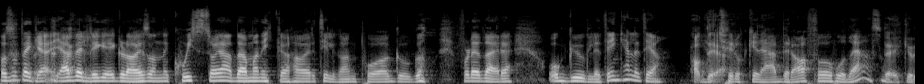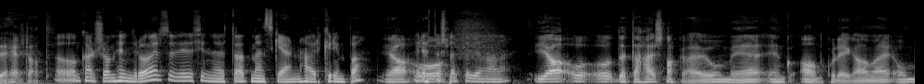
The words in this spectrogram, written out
og, så tenker jeg, jeg er veldig glad i sånne quiz òg, ja, der man ikke har tilgang på Google. For det derre å google ting hele tida. Ja, det, jeg tror ikke det er bra for hodet. Altså. Det er ikke det helt tatt. Og kanskje om 100 år så vil vi finne ut at menneskehjernen har krympa. Ja, og, rett og slett pga. det. Ja, og, og, dette her snakka jeg jo med en annen kollega av meg om,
